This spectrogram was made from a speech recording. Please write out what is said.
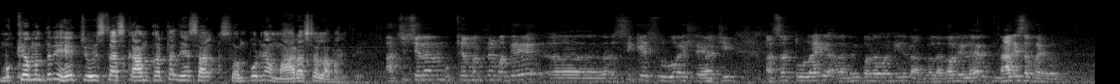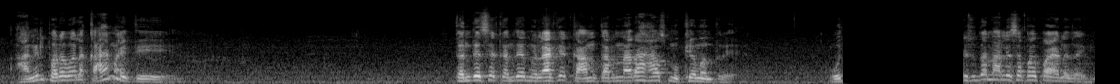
मुख्यमंत्री हे चोवीस तास काम करतात हे संपूर्ण महाराष्ट्राला माहिती आहे. आजच्या शेलाने मुख्यमंत्र्यांमध्ये अं, रस्सीखेच सुरू आहे श्रेयाची. असा टोलाही अनिल परब यांनी लाग- लगावलेला आहे. नाले सफाईवर अनिल परबाला काय माहिती? कंधे से कंधे मिला के काम करणारा हाच मुख्यमंत्री आहे. उद्या सुद्धा नालेसफाई पाहायला जाईल.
